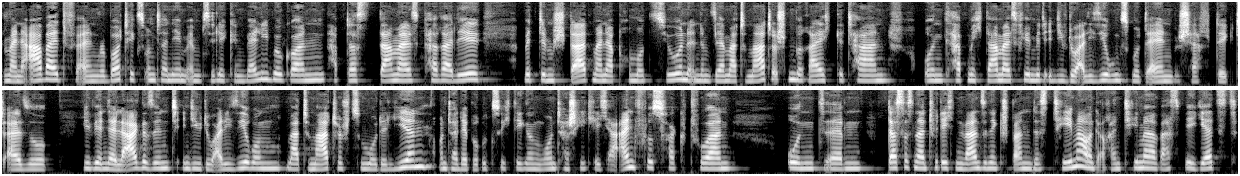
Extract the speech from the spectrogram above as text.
meine Arbeit für ein Robotics-Unternehmen im Silicon Valley begonnen, habe das damals parallel mit dem Start meiner Promotion in einem sehr mathematischen Bereich getan und habe mich damals viel mit Individualisierungsmodellen beschäftigt. Also wie wir in der Lage sind, Individualisierung mathematisch zu modellieren unter der Berücksichtigung unterschiedlicher Einflussfaktoren. Und ähm, das ist natürlich ein wahnsinnig spannendes Thema und auch ein Thema, was wir jetzt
